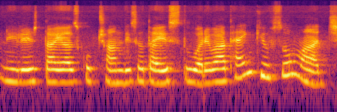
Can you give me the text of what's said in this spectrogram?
निलेश ताई आज खूप छान दिसत आहेस तू. अरे वा थँक्यू सो मच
